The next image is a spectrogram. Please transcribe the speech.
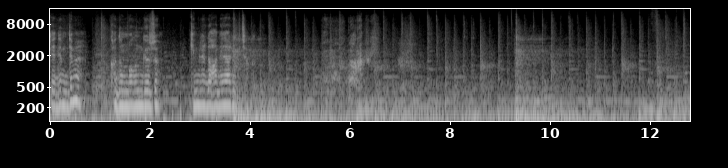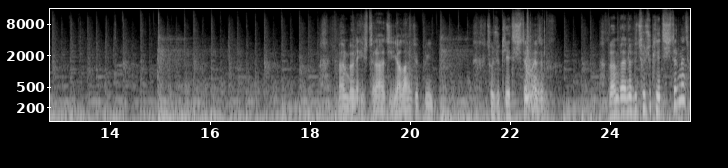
Dedim değil mi? Kadın malın gözü. Kim bilir daha neler yapacak. Ben böyle iftiracı, yalancı bir çocuk yetiştirmedim. Ben böyle bir çocuk yetiştirmedim.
